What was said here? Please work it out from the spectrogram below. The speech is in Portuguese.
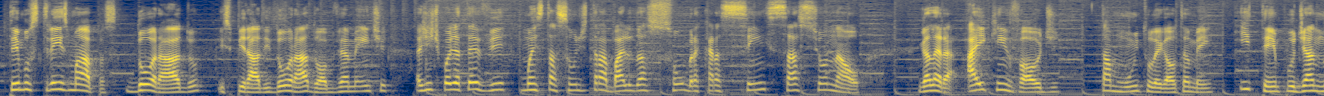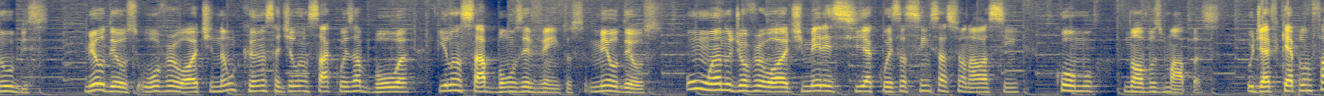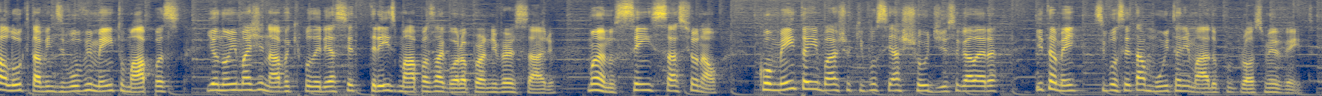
Temos três mapas, dourado, inspirado em dourado, obviamente. A gente pode até ver uma estação de trabalho da sombra, cara, sensacional. Galera, Aikenwald tá muito legal também. E Templo de Anubis. Meu Deus, o Overwatch não cansa de lançar coisa boa e lançar bons eventos. Meu Deus, um ano de Overwatch merecia coisa sensacional assim como novos mapas. O Jeff Kaplan falou que estava em desenvolvimento mapas e eu não imaginava que poderia ser três mapas agora pro aniversário. Mano, sensacional. Comenta aí embaixo o que você achou disso, galera, e também se você tá muito animado pro próximo evento.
